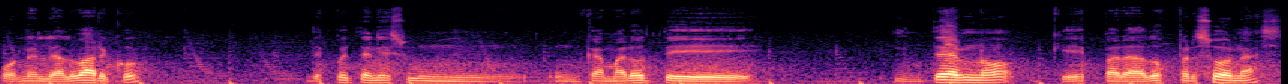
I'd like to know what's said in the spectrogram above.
ponerle al barco. Después tenés un, camarote interno que es para dos personas.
